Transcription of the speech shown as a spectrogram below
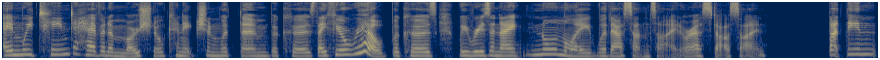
And we tend to have an emotional connection with them because they feel real, because we resonate normally with our sun sign or our star sign. But then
